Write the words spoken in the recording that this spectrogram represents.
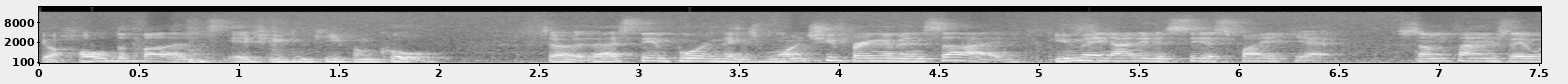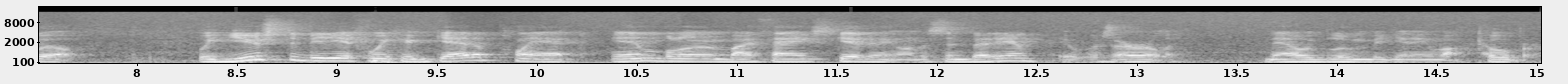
You'll hold the buds if you can keep them cool. So that's the important thing is once you bring them inside, you may not even see a spike yet. Sometimes they will. We used to be if we could get a plant in bloom by Thanksgiving on the cymbidium, it was early. Now we bloom beginning of October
